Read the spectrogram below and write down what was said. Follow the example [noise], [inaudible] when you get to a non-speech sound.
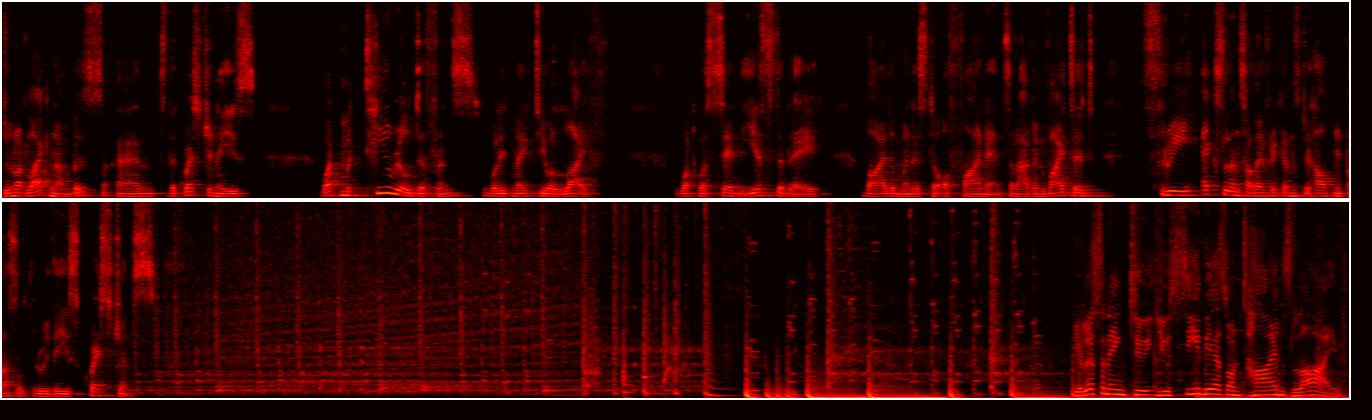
do not like numbers. And the question is, what material difference will it make to your life? What was said yesterday by the Minister of Finance. And I've invited three excellent South Africans to help me puzzle through these questions. You're listening to Eusebius on Times Live.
